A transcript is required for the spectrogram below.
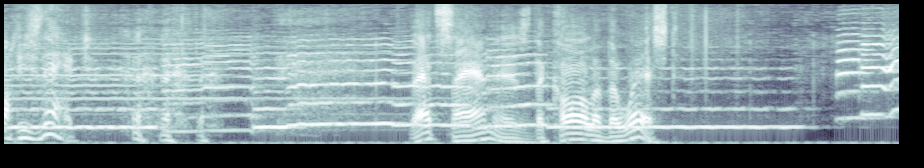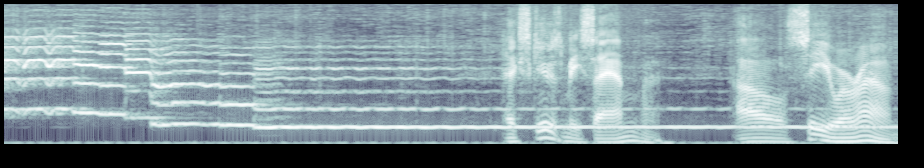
What is that? That, Sam, is the call of the West. Excuse me, Sam. I'll see you around.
